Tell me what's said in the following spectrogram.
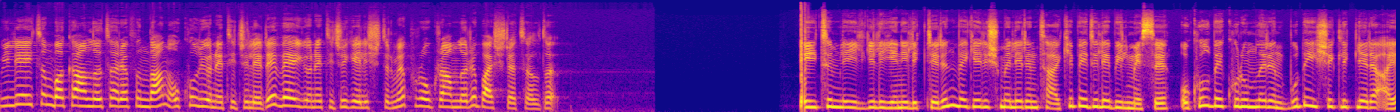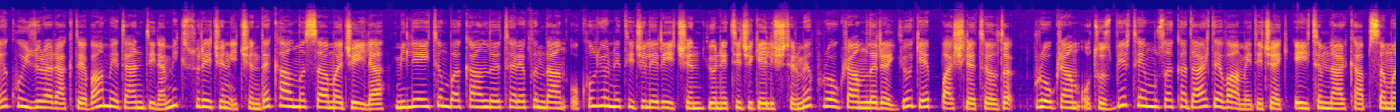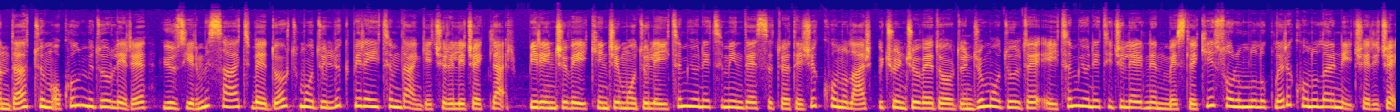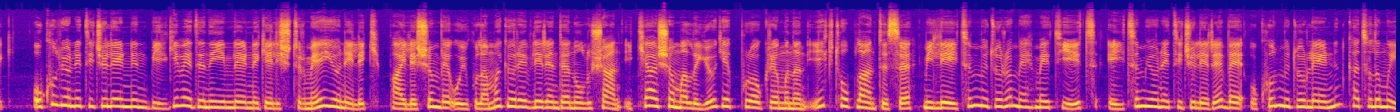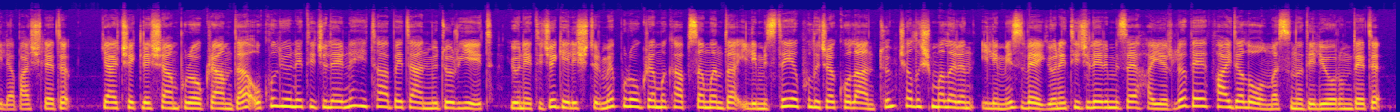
Milli Eğitim Bakanlığı tarafından okul yöneticileri ve yönetici geliştirme programları başlatıldı. Eğitimle ilgili yeniliklerin ve gelişmelerin takip edilebilmesi, okul ve kurumların bu değişikliklere ayak uydurarak devam eden dinamik sürecin içinde kalması amacıyla Milli Eğitim Bakanlığı tarafından okul yöneticileri için yönetici geliştirme programları YÖGEP başlatıldı. Program 31 Temmuz'a kadar devam edecek. Eğitimler kapsamında tüm okul müdürleri 120 saat ve 4 modüllük bir eğitimden geçirilecekler. Birinci ve ikinci modül eğitim yönetiminde stratejik konular, üçüncü ve dördüncü modülde eğitim yöneticilerinin mesleki sorumlulukları konularını içerecek. Okul yöneticilerinin bilgi ve deneyimlerini geliştirmeye yönelik paylaşım ve uygulama görevlerinden oluşan iki aşamalı YÖGEP programının ilk toplantısı Milli Eğitim Müdürü Mehmet Yiğit, eğitim yöneticileri ve okul müdürlerinin katılımıyla başladı. Gerçekleşen programda okul yöneticilerine hitap eden Müdür Yiğit, yönetici geliştirme programı kapsamında ilimizde yapılacak olan tüm çalışmaların ilimiz ve yöneticilerimize hayırlı ve faydalı olmasını diliyorum dedi.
